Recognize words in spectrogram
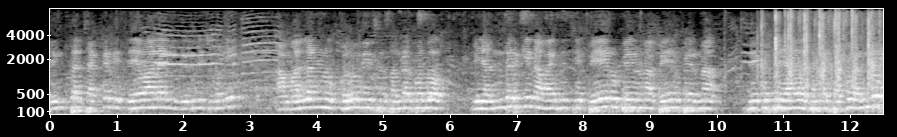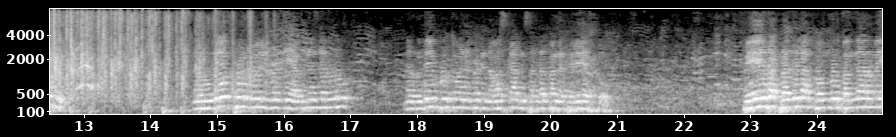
ఇంత చక్కటి దేవాలయం నిర్మించుకొని ఆ మల్లన్ను కొలువు తీసిన సందర్భంలో మీ అందరికీ నా వైపు నుంచి పేరు పేరున పేరు పేరున శ్రీకృష్ణ యాదవ సంఘ సభ్యులందరికీ నా ఉదయపూర్వమైనటువంటి అభినందనలు. నా హృదయపూర్వకమైనటువంటి నమస్కారం సందర్భంగా తెలియజేస్తూ పేద ప్రజల కొంగు బంగారమై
